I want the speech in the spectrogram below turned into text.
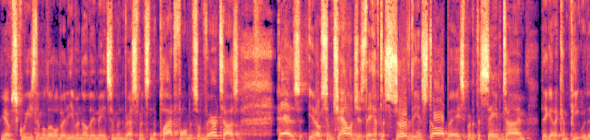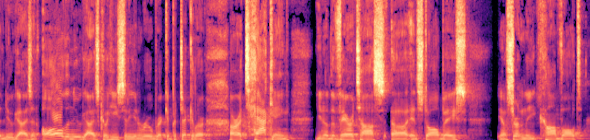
you know, squeezed them a little bit, even though they made some investments in the platform. And so Veritas has, you know, some challenges. They have to serve the install base, but at the same time, they got to compete with the new guys. And all the new guys, Cohesity and Rubrik in particular, are attacking, you know, the Veritas uh, install base, you know, certainly Commvault,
